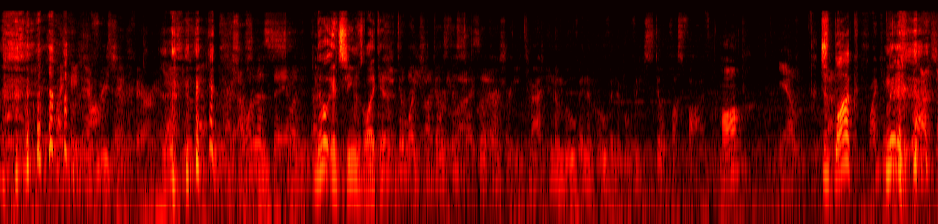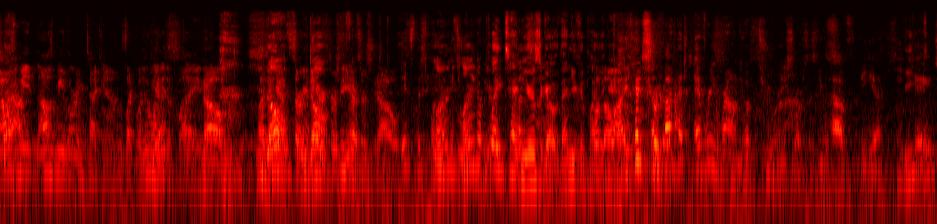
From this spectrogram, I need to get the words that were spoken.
I hate every Jin variant. I wanted to say like No, it seems like it. Huh? Yeah. Just block. Why can't you do That, that was me. That was me learning Tekken. I was like, when do I get to play? No. You don't, you don't. The answer's no. It's this one. Learn It's learn really to weird play ten because years ago, then you can play the game. I The fact that every round you have two resources. You have the uh, heat, Heat gauge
